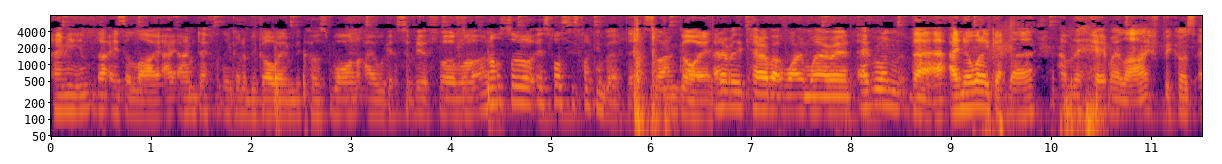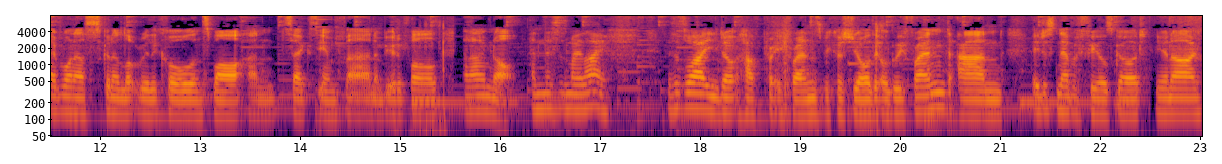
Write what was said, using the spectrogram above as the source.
I mean, that is a lie. I, am definitely going to be going because one, I will get severe FOMO and also it's Flossie's fucking birthday, so I'm going. I don't really care about what I'm wearing. Everyone there, I know when I get there, I'm going to hate my life because everyone else is going to look really cool and smart and sexy and fun and beautiful and I'm not. And this is my life. This is why you don't have pretty friends because you're the ugly friend and it just never feels good, you know?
